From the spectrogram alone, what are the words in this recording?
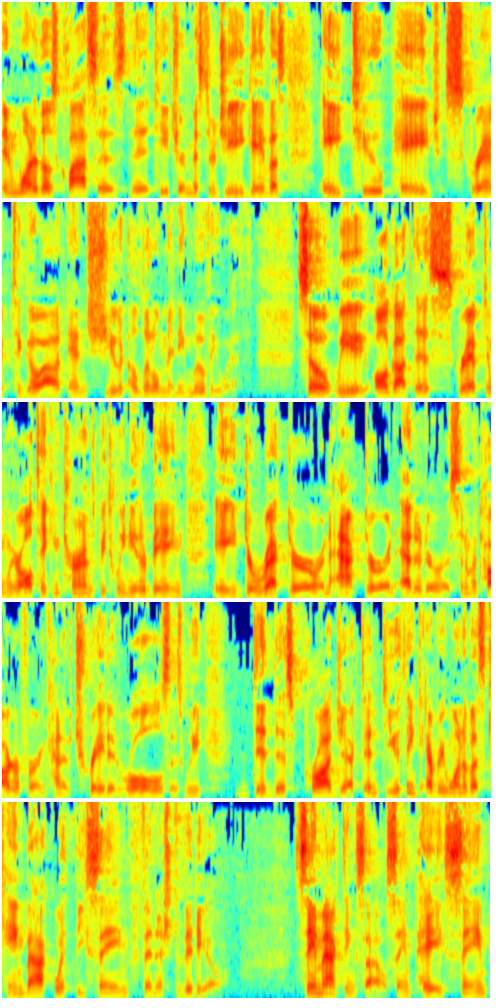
in one of those classes, the teacher, Mr. G, gave us a two page script to go out and shoot a little mini movie with. So we all got this script, and we were all taking turns between either being a director or an actor or an editor or a cinematographer and kind of traded roles as we did this project. And do you think every one of us came back with the same finished video? Same acting style, same pace, same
